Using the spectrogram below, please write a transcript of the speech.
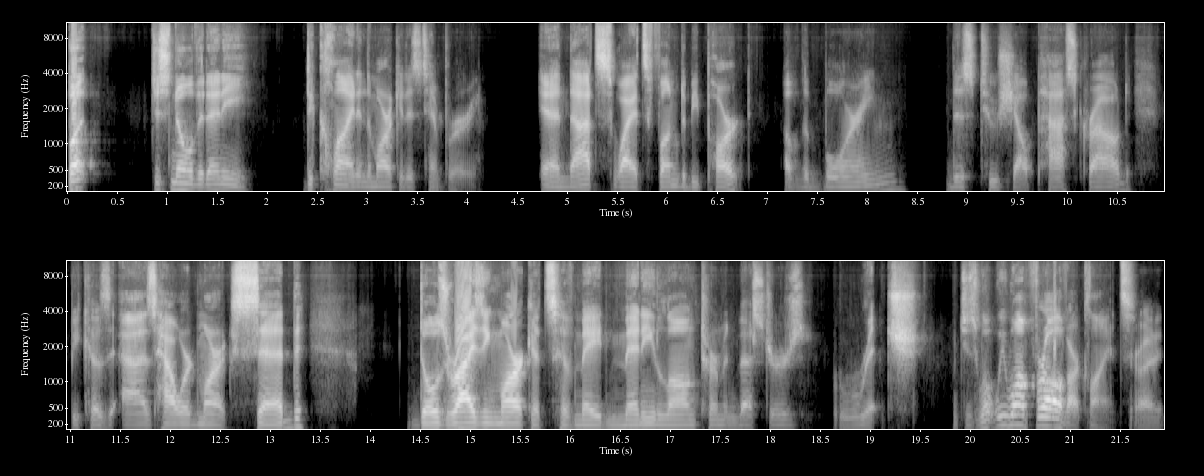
But just know that any decline in the market is temporary. And that's why it's fun to be part of the boring, this too shall pass crowd. Because as Howard Marks said, those rising markets have made many long term investors rich, which is what we want for all of our clients. Right.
